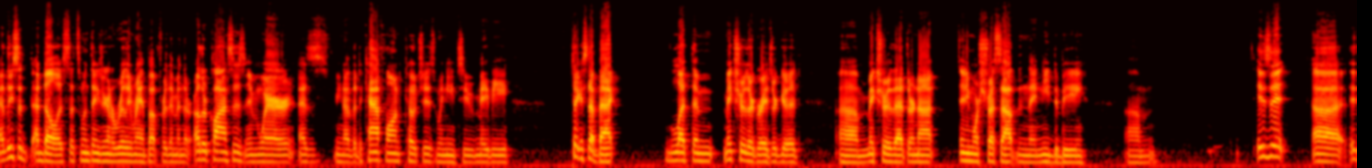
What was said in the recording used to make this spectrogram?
at least at, at Dulles. That's when things are going to really ramp up for them in their other classes, and where, as you know, the decathlon coaches, we need to maybe take a step back, let them make sure their grades are good, um, make sure that they're not any more stressed out than they need to be. Um, is it uh, it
